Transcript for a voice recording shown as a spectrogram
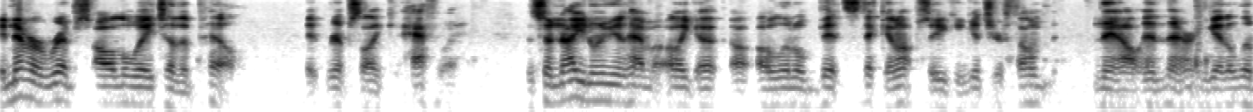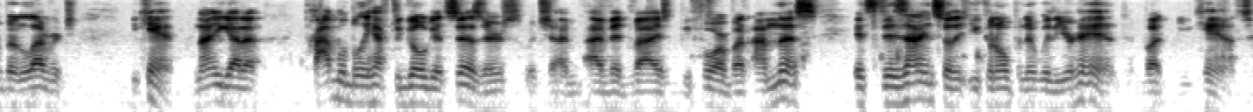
It never rips all the way to the pill. It rips like halfway. And so now you don't even have like a, a, little bit sticking up so you can get your thumbnail in there and get a little bit of leverage. You can't. Now you gotta probably have to go get scissors, which I've, I've advised before. But on this, it's designed so that you can open it with your hand, but you can't.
